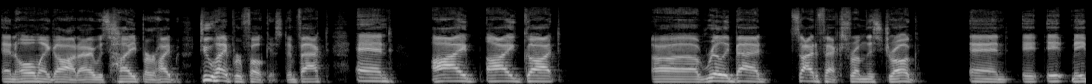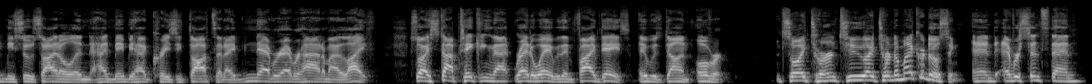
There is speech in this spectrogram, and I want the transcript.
And oh my god, I was hyper hyper too hyper focused. In fact, and I I got uh really bad side effects from this drug and it it made me suicidal and had maybe had crazy thoughts that I've never ever had in my life. So I stopped taking that right away within 5 days. It was done, over. So I turned to I turned to microdosing and ever since then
